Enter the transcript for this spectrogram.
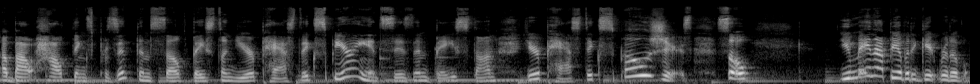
about how things present themselves based on your past experiences and based on your past exposures. So, you may not be able to get rid of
